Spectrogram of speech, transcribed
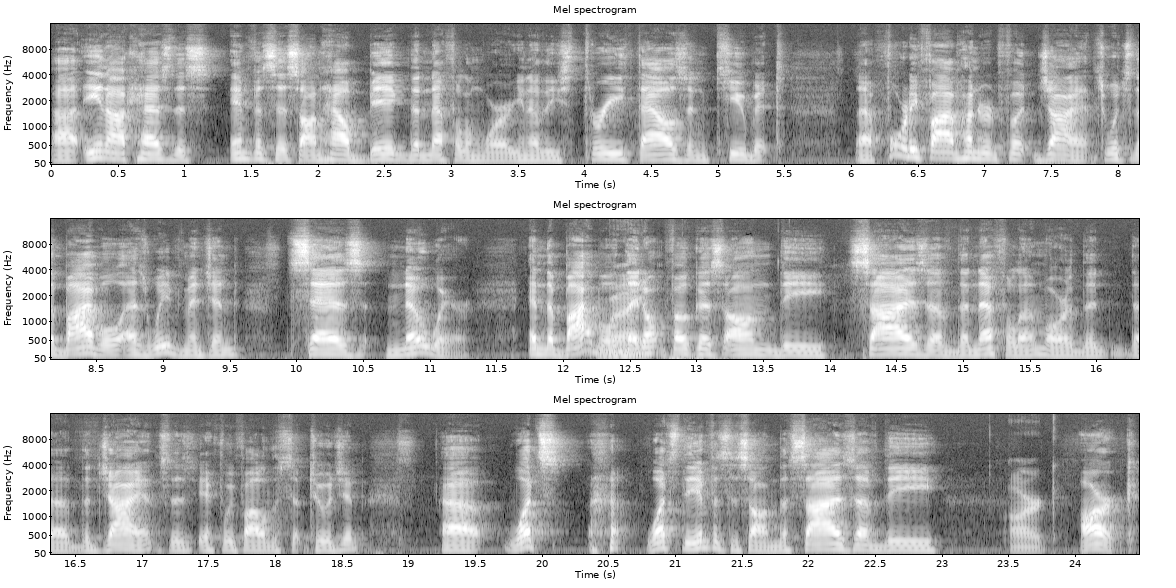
uh, enoch has this emphasis on how big the nephilim were you know these 3000 cubit uh, 4,500 foot giants, which the Bible, as we've mentioned, says nowhere. In the Bible, they don't focus on the size of the Nephilim or the, the, the giants, as if we follow the Septuagint. Uh, what's what's the emphasis on? The size of the Ark. ark.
